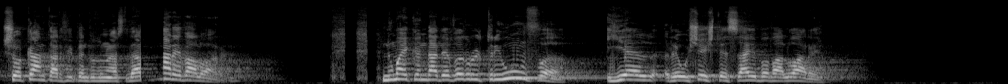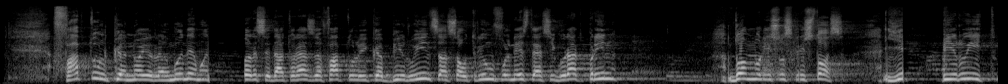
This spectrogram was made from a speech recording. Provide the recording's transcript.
șocant ar fi pentru dumneavoastră, dar nu are valoare. Numai când adevărul triumfă, el reușește să aibă valoare. Faptul că noi rămânem în adevăr se datorează faptului că biruința sau triumful ne este asigurat prin Domnul Isus Hristos. El a biruit.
